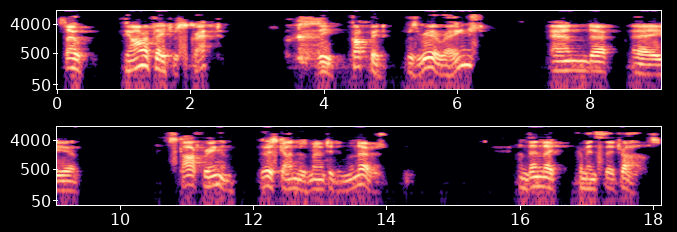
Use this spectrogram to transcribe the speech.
So, the armor plate was scrapped, the cockpit was rearranged, and uh, a uh, scarf ring and Lewis gun was mounted in the nose. And then they commenced their trials.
